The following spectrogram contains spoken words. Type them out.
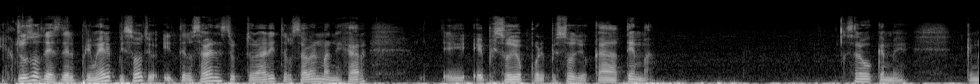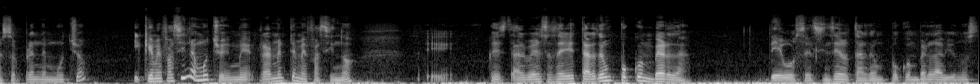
incluso desde el primer episodio y te lo saben estructurar y te lo saben manejar eh, episodio por episodio cada tema. Es algo que me que me sorprende mucho y que me fascina mucho y me, realmente me fascinó eh, pues, al ver esta serie. Tardé un poco en verla, debo ser sincero, tardé un poco en verla, vi unos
